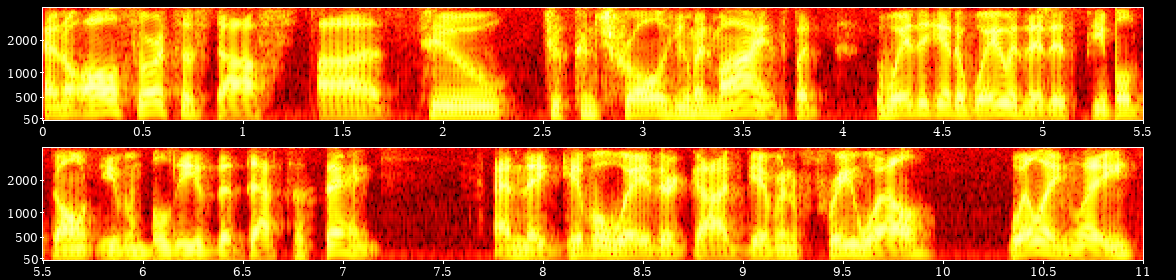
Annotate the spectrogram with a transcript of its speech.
and all sorts of stuff uh, to to control human minds. But the way they get away with it is people don't even believe that that's a thing, and they give away their God given free will willingly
